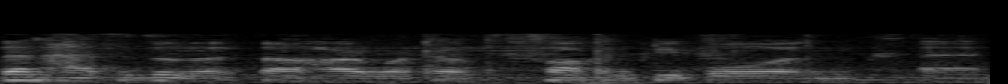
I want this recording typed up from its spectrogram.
then had to do the, the hard work of talking to people and and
